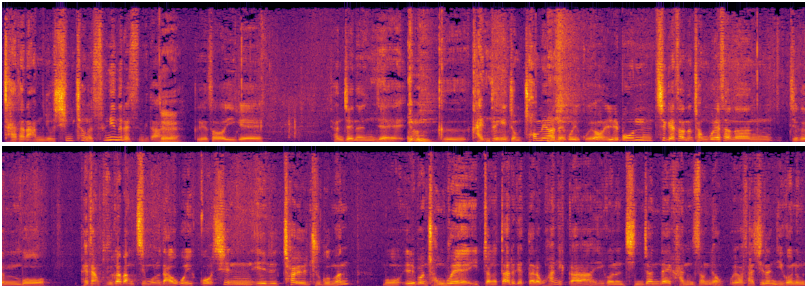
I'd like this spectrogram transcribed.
자산 압류 신청을 승인을 했습니다. 네. 그래서 이게 현재는 이제 그 갈등이 좀 첨예화되고 있고요. 일본 측에서는 정부에서는 지금 뭐 배상 불가 방침으로 나오고 있고 신일철 죽음은 뭐 일본 정부의 입장을 따르겠다라고 하니까 이거는 진전될 가능성이 없고요. 사실은 이거는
